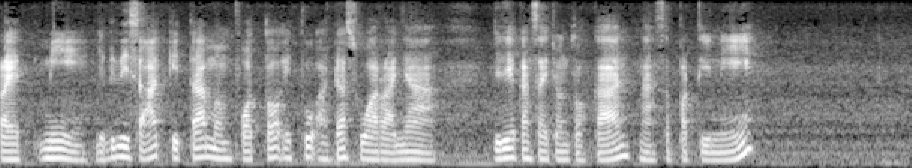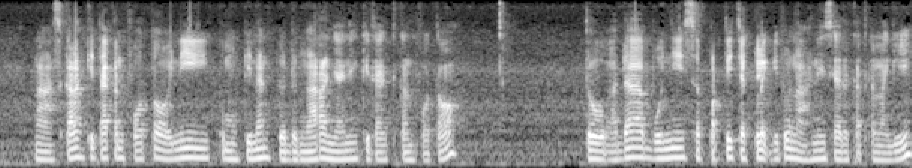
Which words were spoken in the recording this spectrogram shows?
Redmi. Jadi di saat kita memfoto itu ada suaranya. Jadi akan saya contohkan. Nah, seperti ini. Nah, sekarang kita akan foto. Ini kemungkinan kedengaran ya. Ini kita akan foto. Tuh, ada bunyi seperti ceklek itu. Nah, ini saya dekatkan lagi.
